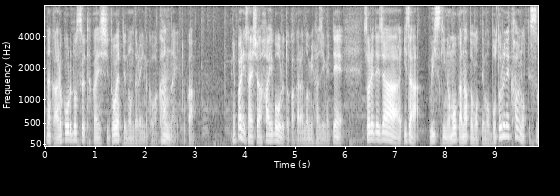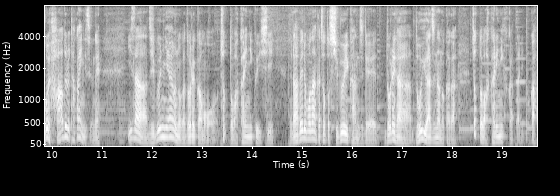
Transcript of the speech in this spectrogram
なんかアルコール度数高いしどうやって飲んだらいいのか分かんないとかやっぱり最初はハイボールとかから飲み始めてそれでじゃあいざウイスキー飲もうかなと思ってもボトルで買うのってすごいハードル高いんですよね。いざ自分に合うのがどれかもちょっと分かりにくいしラベルもなんかちょっと渋い感じでどれがどういう味なのかがちょっと分かりにくかったりとか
